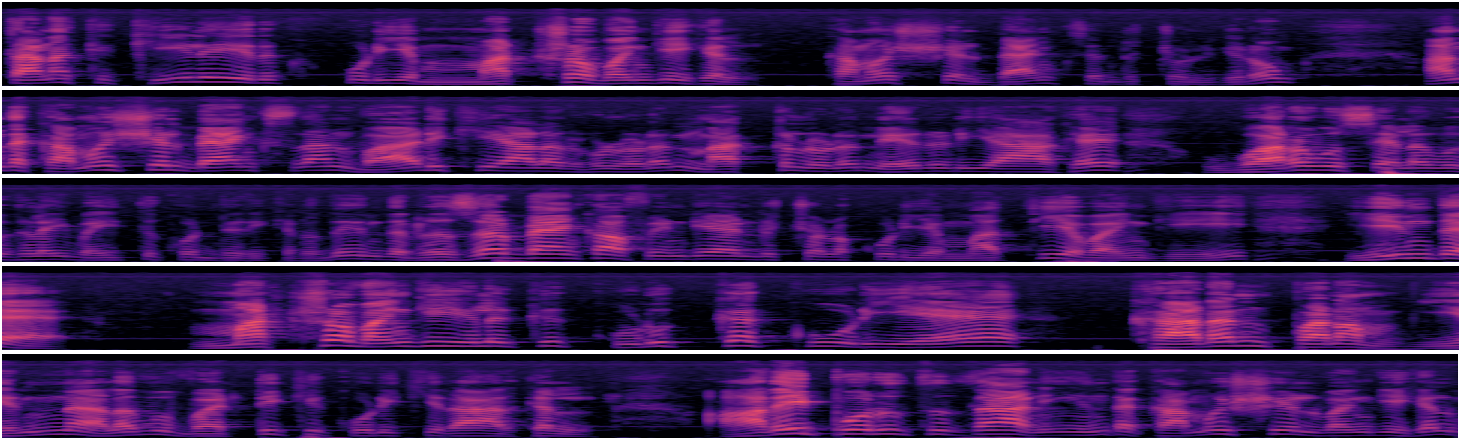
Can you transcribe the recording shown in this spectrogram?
தனக்கு கீழே இருக்கக்கூடிய மற்ற வங்கிகள் கமர்ஷியல் பேங்க்ஸ் என்று சொல்கிறோம். அந்த கமர்ஷியல் பேங்க்ஸ் தான் வாடிக்கையாளர்களுடன் மக்களுடன் நேரடியாக வரவு செலவுகளை வைத்து கொண்டிருக்கிறது. இந்த ரிசர்வ் பேங்க் ஆஃப் இந்தியா என்று சொல்லக்கூடிய மத்திய வங்கி இந்த மற்ற வங்கிகளுக்கு கொடுக்கக்கூடிய கடன் பணம் என்ன அளவு வட்டிக்கு கொடுக்கிறார்கள்? அதை பொறுத்து தான் இந்த கமர்ஷியல் வங்கிகள்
